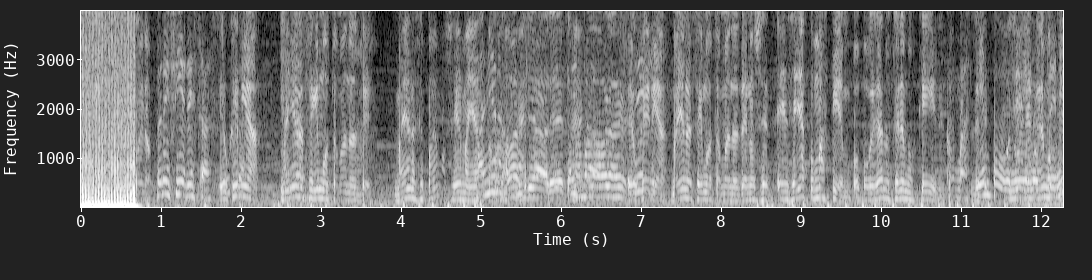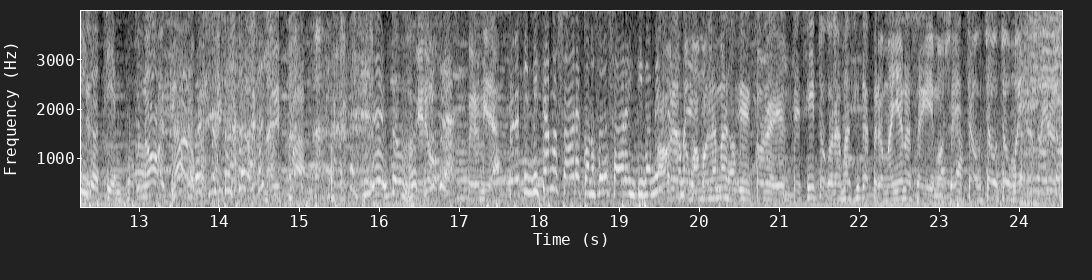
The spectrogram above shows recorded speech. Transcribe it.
Bueno, ¿Prefieres azúcar? Eugenia, mañana seguimos tomando el té. ¿Mañana se podemos seguir mañana? Mañana. Se va a enfriar, ¿eh? Tomamos la hora. Eugenia, mañana seguimos té. Nos enseñás con más tiempo, porque ya nos tenemos que ir. ¿Con más tiempo o no Sí, le hemos tenemos que- tenido tiempo? No, claro, pues. Pero, pero mira, Pero te invitamos ahora con nosotros ahora íntimamente a ahora tomamos la mas- eh, con el tecito, con las masitas, pero mañana seguimos, ¿eh? Chau, chau, chau. Mañana, mañana.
